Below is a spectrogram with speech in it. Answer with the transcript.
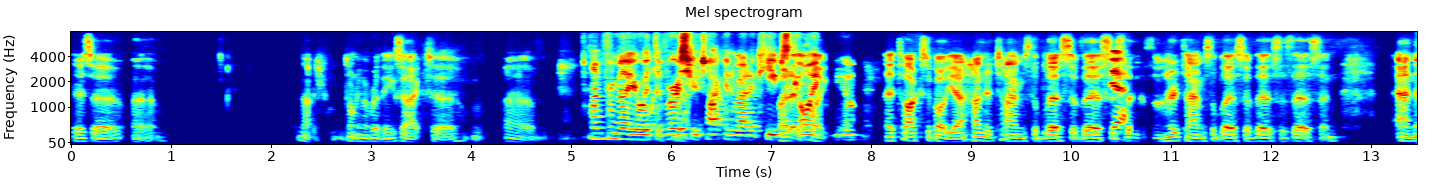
there's a, uh, not, don't remember the exact. Uh, uh, I'm familiar with the verse you're talking about. It keeps going. Like, it talks about, yeah, 100 times the bliss of this yeah. is this, 100 times the bliss of this is this. And, and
